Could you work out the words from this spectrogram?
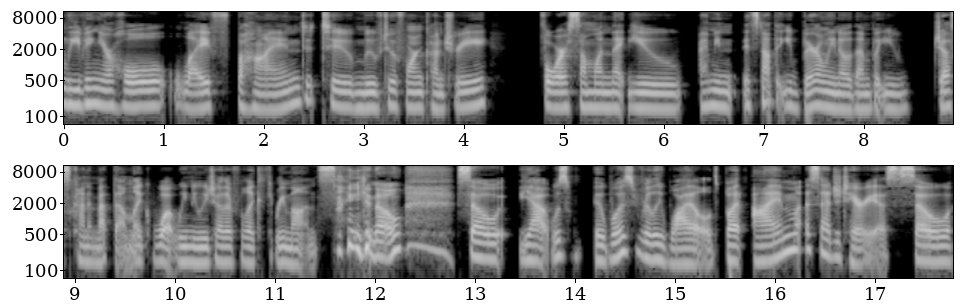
leaving your whole life behind to move to a foreign country for someone that you, I mean, it's not that you barely know them, but you just kind of met them. Like what we knew each other for like three months, you know? So yeah, it was, it was really wild. But I'm a Sagittarius. So,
